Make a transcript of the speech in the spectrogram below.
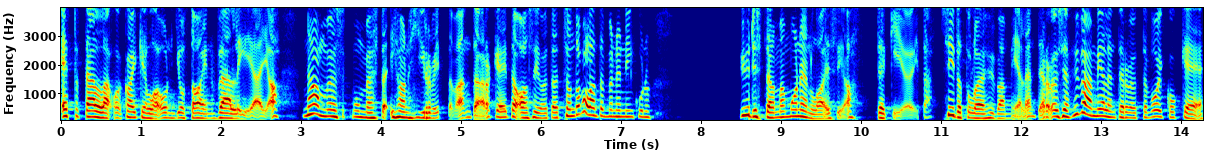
että tällä kaikella on jotain väliä. Ja nämä on myös mun mielestä ihan hirvittävän tärkeitä asioita. Että se on tavallaan tämmöinen niin kuin yhdistelmä monenlaisia tekijöitä. Siitä tulee hyvä mielenterveys. Ja hyvää mielenterveyttä voi kokea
